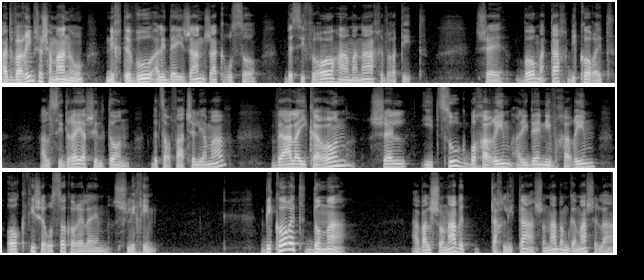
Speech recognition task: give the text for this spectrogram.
הדברים ששמענו נכתבו על ידי ז'אן ז'אק רוסו בספרו האמנה החברתית. שבו מתח ביקורת על סדרי השלטון בצרפת של ימיו, ועל העיקרון של ייצוג בוחרים על ידי נבחרים, או כפי שרוסו קורא להם, שליחים. ביקורת דומה, אבל שונה בתכליתה, שונה במגמה שלה,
